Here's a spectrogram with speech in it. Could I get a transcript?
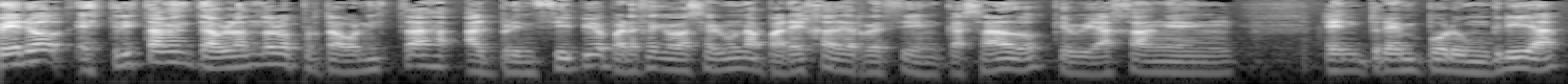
Pero estrictamente hablando, los protagonistas al principio parece que va a ser una pareja de recién casados que viajan en, en tren por Hungría.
